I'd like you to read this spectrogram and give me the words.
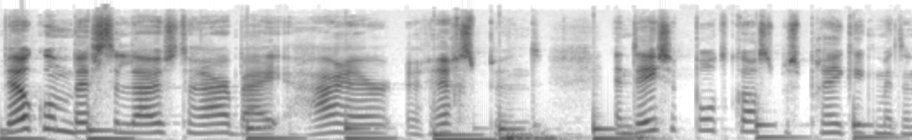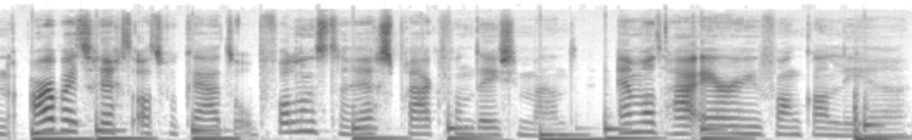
Welkom beste luisteraar bij HR Rechtspunt. En deze podcast bespreek ik met een arbeidsrechtadvocaat de opvallendste rechtspraak van deze maand en wat HR hiervan kan leren.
